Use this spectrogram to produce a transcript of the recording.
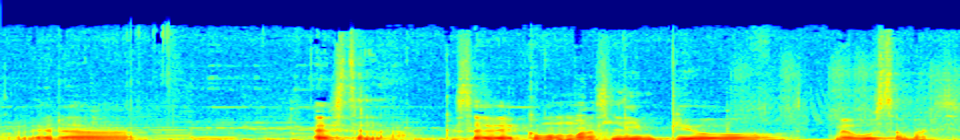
¿cuál era? Este lado, que se ve como más limpio, me gusta más.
